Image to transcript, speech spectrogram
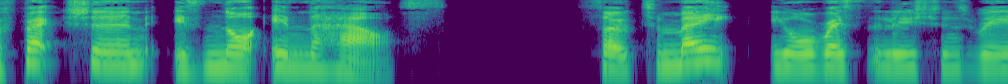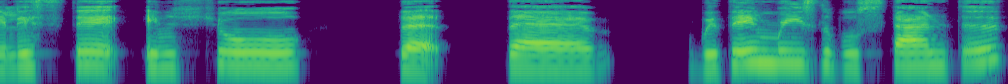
Perfection is not in the house. So to make your resolutions realistic, ensure that they're within reasonable standards.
